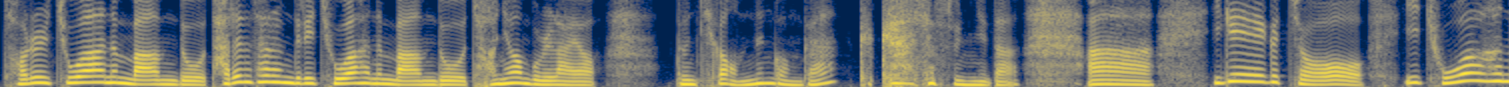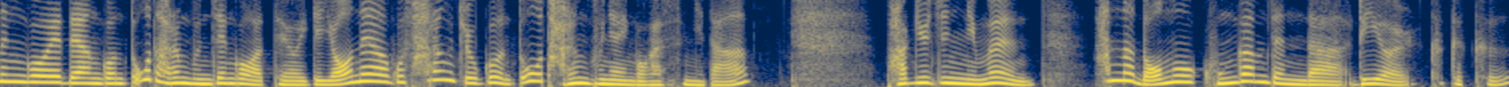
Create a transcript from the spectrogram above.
저를 좋아하는 마음도 다른 사람들이 좋아하는 마음도 전혀 몰라요. 눈치가 없는 건가? 크크 하셨습니다. 아, 이게 그쵸. 이 좋아하는 거에 대한 건 또 다른 문제인 것 같아요. 이게 연애하고 사랑 쪽은 또 다른 분야인 것 같습니다. 박유진님은 한나 너무 공감된다. real. 크크크.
